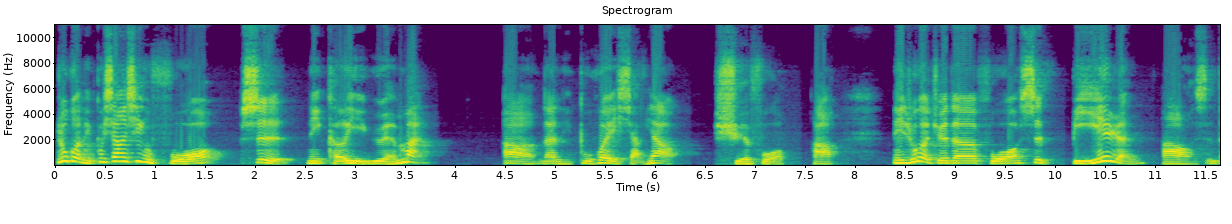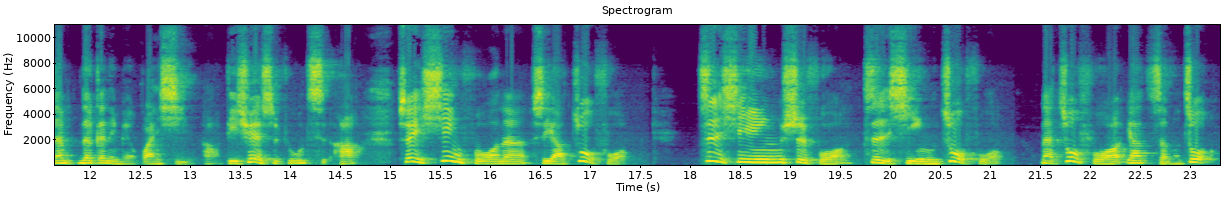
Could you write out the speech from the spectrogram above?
如果你不相信佛是你可以圆满啊，那你不会想要学佛啊。你如果觉得佛是别人啊，是那那跟你没有关系啊，的确是如此哈。所以信佛呢是要做佛，自心是佛，自心做佛。那做佛要怎么做？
